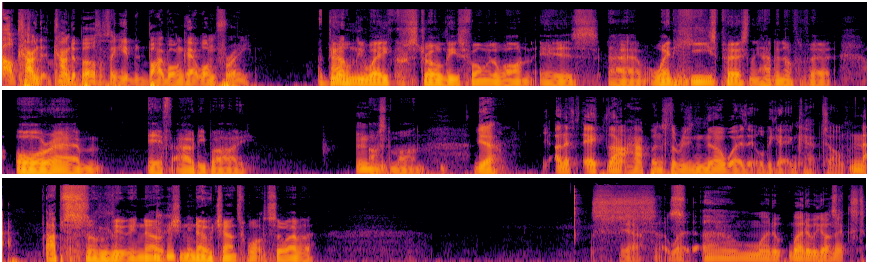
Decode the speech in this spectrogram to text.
Well, kind of, kind of both. I think you'd buy one get one free. The Oh. only way Stroll leaves Formula One is um, when he's personally had enough of it, or um, if Audi buy Mhm. Aston Martin. yeah, And if if that happens, there is no way that it'll be getting kept on. No. Absolutely no, no chance whatsoever. Yeah. So, where, um, where do where do we go next?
